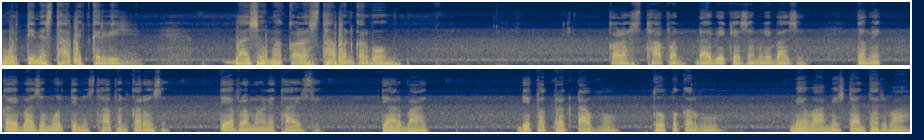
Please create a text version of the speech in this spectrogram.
મૂર્તિને સ્થાપિત કરવી. બાજુમાં કળશ સ્થાપન કરવો. કળશ સ્થાપન, ડાબી કે જમણી બાજુ. તમે કઈ બાજુ મૂર્તિનું સ્થાપન કરો છો? તે પ્રમાણે થાય છે. ત્યારબાદ દીપક પ્રગટાવવો, ધૂપ કરવું, મેવા મિષ્ટાન ધરવા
